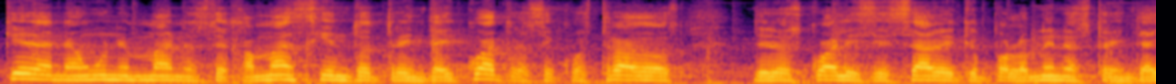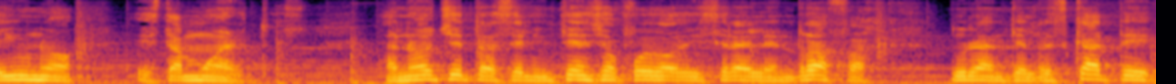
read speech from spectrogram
quedan aún en manos de Hamas 134 secuestrados, de los cuales se sabe que por lo menos 31 están muertos. Anoche, tras el intenso fuego de Israel en Rafah, durante el rescate,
